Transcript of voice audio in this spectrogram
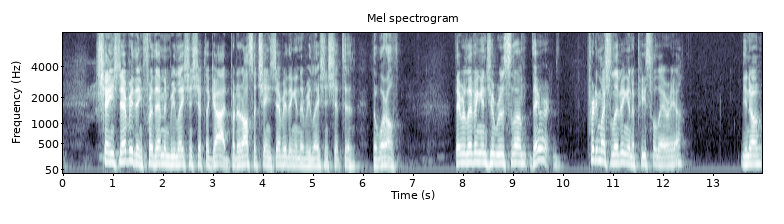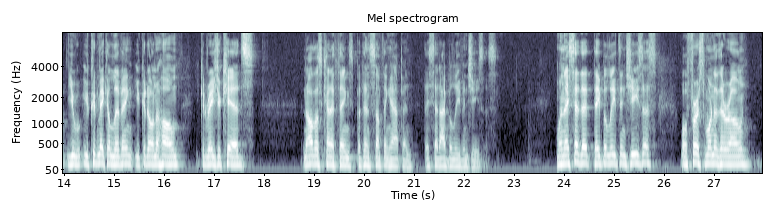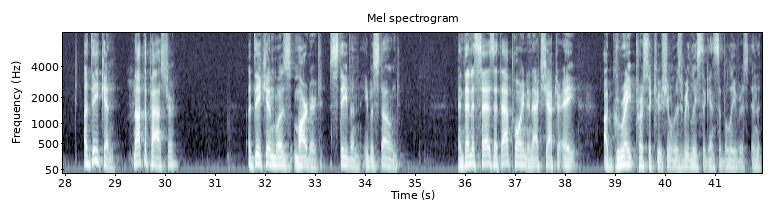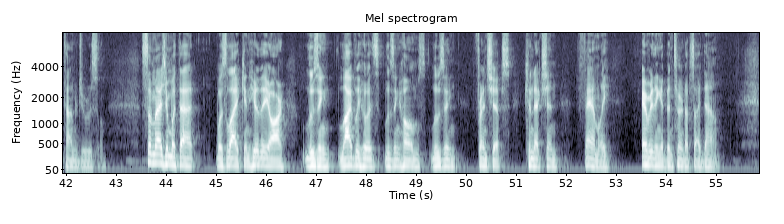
changed everything for them in relationship to God, but it also changed everything in their relationship to the world. They were living in Jerusalem. They were pretty much living in a peaceful area. You know, you, you could make a living, you could own a home, you could raise your kids, and all those kind of things, but then something happened. They said, I believe in Jesus. When they said that they believed in Jesus, well, first, one of their own, a deacon, not the pastor, a deacon was martyred, Stephen, he was stoned. And then it says at that point in Acts chapter 8, a great persecution was released against the believers in the town of Jerusalem. So imagine what that was like. And here they are losing livelihoods, losing homes, losing friendships, connection, family. Everything had been turned upside down.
